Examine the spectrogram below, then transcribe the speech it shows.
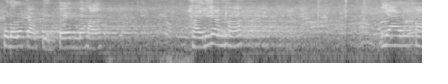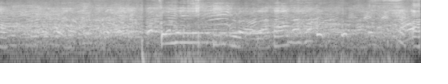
เพื่อลดอาการตื่นเต้นนะคะ หายหรือยังคะ ยังค่ะก็ไม่ได้ติ๊บเหรอเหรอคะ อะ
